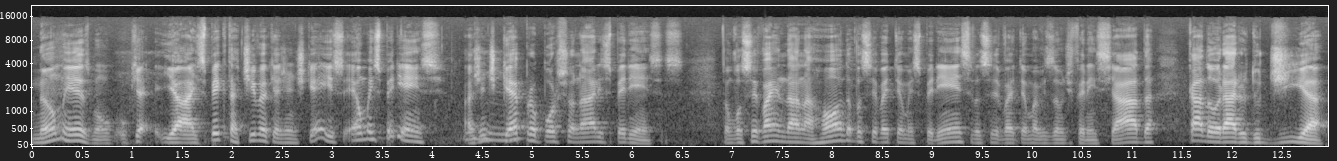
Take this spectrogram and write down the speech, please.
Não mesmo. O que, e a expectativa que a gente quer é isso, é uma experiência. A uhum. gente quer proporcionar experiências. Então você vai andar na roda, você vai ter uma experiência, você vai ter uma visão diferenciada. Cada horário do dia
